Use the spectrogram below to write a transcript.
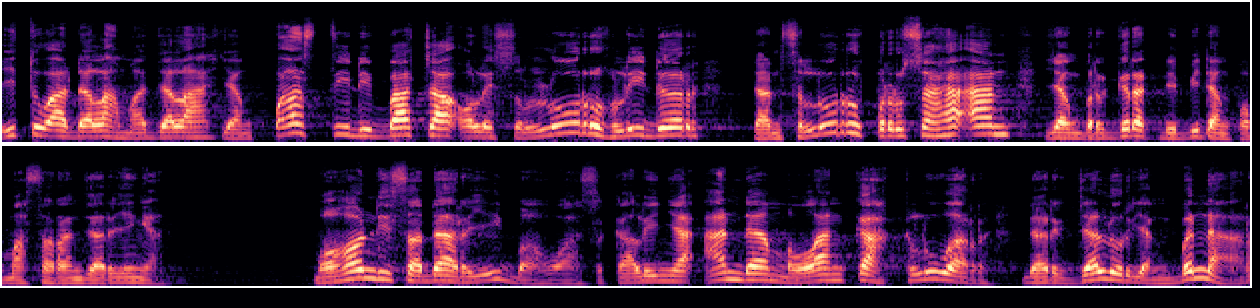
Itu adalah majalah yang pasti dibaca oleh seluruh leader dan seluruh perusahaan yang bergerak di bidang pemasaran jaringan. Mohon disadari bahwa sekalinya Anda melangkah keluar dari jalur yang benar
